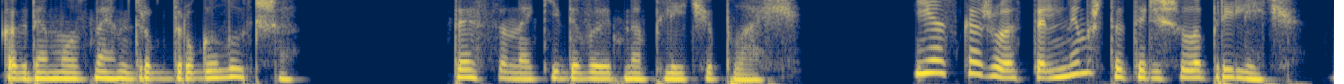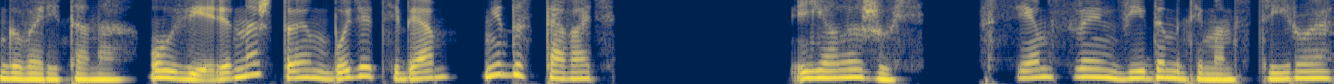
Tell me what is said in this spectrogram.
когда мы узнаем друг друга лучше. Тесса накидывает на плечи плащ. «Я скажу остальным, что ты решила прилечь», — говорит она. «Уверена, что им будет тебя не доставать». Я ложусь, всем своим видом демонстрируя,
